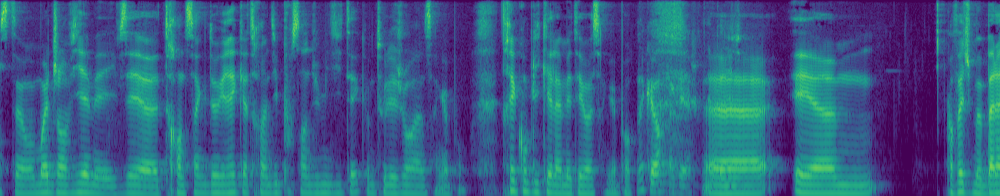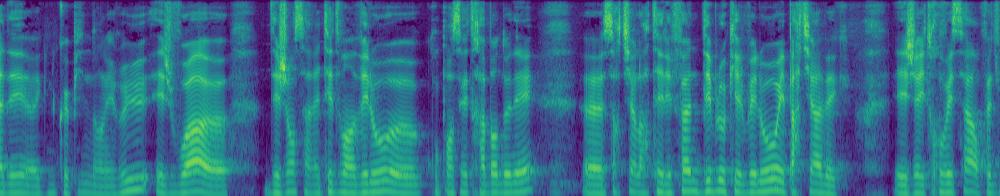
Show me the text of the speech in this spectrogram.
c'était au mois de janvier, mais il faisait euh, 35 degrés, 90% d'humidité comme tous les jours à Singapour. Très compliqué la météo à Singapour. D'accord, ok. je. Euh, et euh, en fait, je me baladais avec une copine dans les rues et je vois euh, des gens s'arrêter devant un vélo euh, qu'on pensait être abandonné, euh, sortir leur téléphone, débloquer le vélo et partir avec. Et j'avais trouvé ça, en fait,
